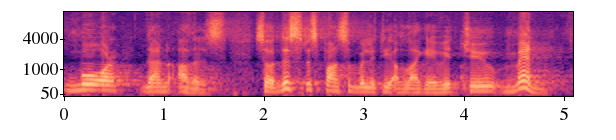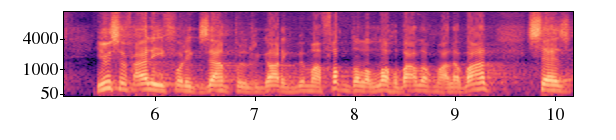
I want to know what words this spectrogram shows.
more than others. So, this responsibility Allah gave it to men. Yusuf Ali, for example, regarding bima faddal Allahu ba'dahum ala ba'd, says,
